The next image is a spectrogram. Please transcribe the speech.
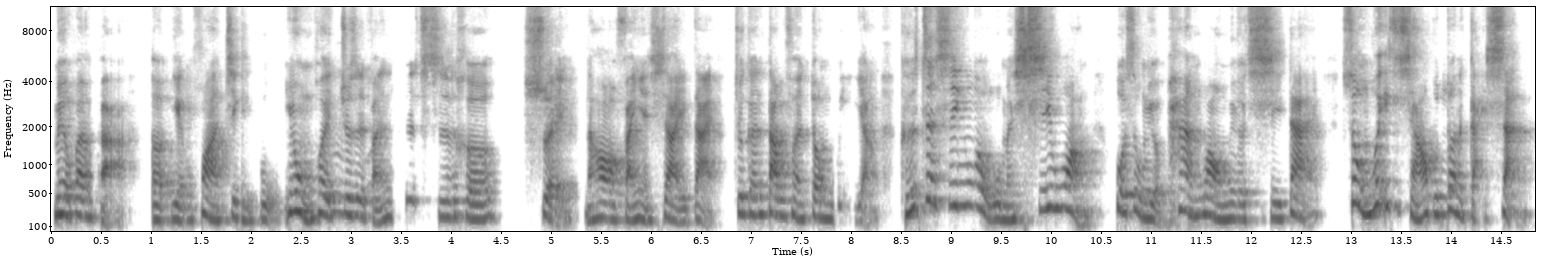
没有办法呃演化进步，因为我们会就是反正就是吃喝。睡，然后繁衍下一代，就跟大部分的动物一样。可是正是因为我们希望，或者是我们有盼望，我们有期待，所以我们会一直想要不断的改善，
